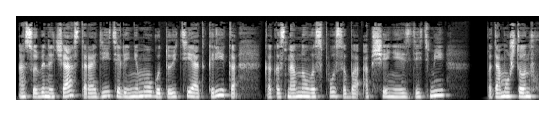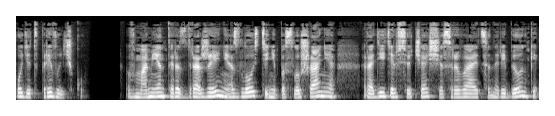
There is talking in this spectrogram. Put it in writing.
Особенно часто родители не могут уйти от крика как основного способа общения с детьми, потому что он входит в привычку. В моменты раздражения, злости, непослушания родитель все чаще срывается на ребенке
